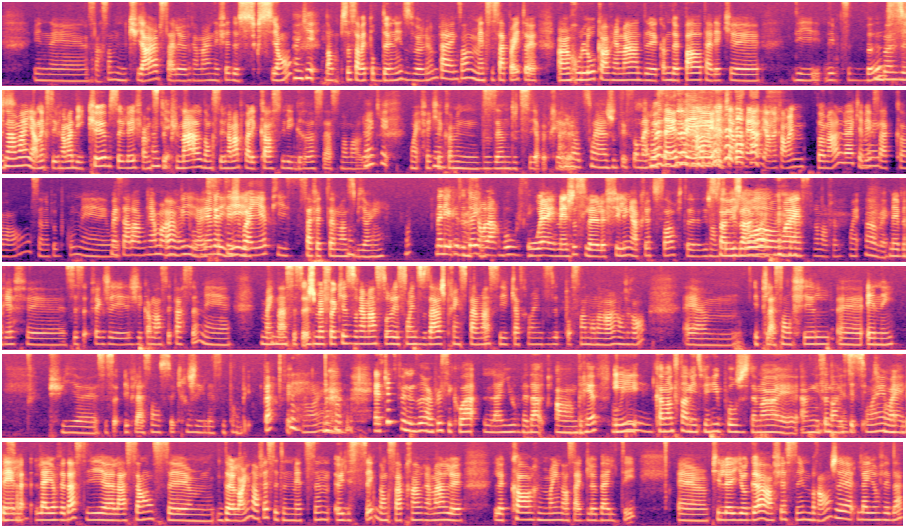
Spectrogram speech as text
une, euh, ça ressemble à une cuillère, puis ça a vraiment un effet de succion. OK. Donc ça, ça va être pour donner du volume, par exemple, mais ça peut être euh, un rouleau carrément de comme de pâte avec euh, des, des petites bosses, finalement. Il y en a que c'est vraiment des cubes. Celui-là, il fait un petit peu plus mal. Donc, c'est vraiment pour aller casser les grosses à ce moment-là. OK. Ouais, fait qu'il y a comme une dizaine d'outils à peu près. Un là. autre soin ajouté sur ma liste Ouais, à essayer. Ah, puis à Montréal, il y en a quand même pas mal. Là. À Québec, ça commence. Il n'y en a pas beaucoup, mais, ouais. Mais ça a l'air vraiment Ah bien. oui, pour à vrai, essayer. je voyais, puis ça fait tellement du bien. Mais les résultats, ils ont l'air beaux aussi. Ouais, mais juste le, le feeling après, tu sors, puis t'as les jambes sens qui légère, clouent. ouais. Ouais, c'est vraiment fun. Ouais. Ah, ben. Mais bref, euh, c'est ça. Fait que j'ai j'ai commencé par ça, mais maintenant, c'est ça. Je me focus vraiment sur les soins du visage principalement. C'est 98% de mon horaire environ. Euh, épilation fil, euh, aîné. Puis, euh, c'est ça. Épilation au sucre, j'ai laissé tomber. Parfait. Ouais. Est-ce que tu peux nous dire un peu c'est quoi l'Ayurveda en bref? Oui. et comment tu t'en es inspiré pour justement euh, amener ça dans Les l'esthétique? soins, ouais. Ben, la- L'Ayurveda, c'est euh, la science de l'Inde. En fait, c'est une médecine holistique. Donc, ça prend vraiment le, le corps humain dans sa globalité. Puis le yoga, en fait, c'est une branche de l'Ayurveda.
